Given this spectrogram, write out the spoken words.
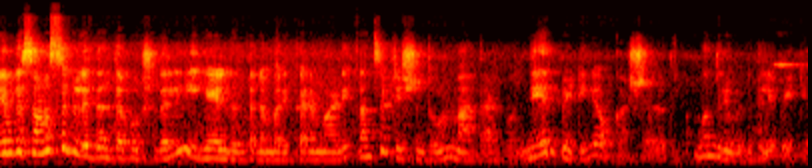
ನಿಮಗೆ ಸಮಸ್ಯೆಗಳಿದ್ದಂಥ ಪಕ್ಷದಲ್ಲಿ ಈಗ ಹೇಳಿದಂಥ ನಂಬರಿಗೆ ಕರೆ ಮಾಡಿ ಕನ್ಸಲ್ಟೇಷನ್ ತಗೊಂಡು ಮಾತಾಡ್ಬೋದು. ನೇರ ಭೇಟಿಗೆ ಅವಕಾಶ ಇರೋದಿಲ್ಲ. ಮುಂದಿನ ವಿಡಿಯೋದಲ್ಲಿ ಭೇಟಿ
